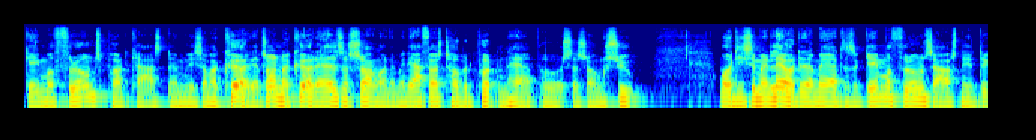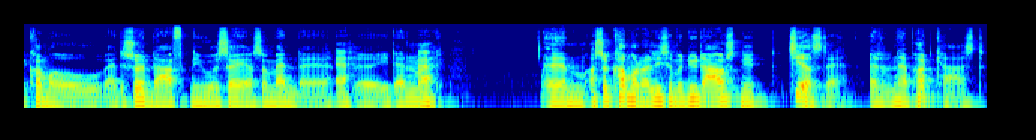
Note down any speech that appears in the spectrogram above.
Game of Thrones podcast, nemlig, som har kørt, jeg tror, den har kørt alle sæsonerne, men jeg har først hoppet på den her på sæson 7 hvor de simpelthen laver det der med, at altså Game of Thrones afsnit, det kommer jo, er det, søndag aften i USA, og så mandag Ja. øh, i Danmark. Ja. Øhm, og så kommer der ligesom et nyt afsnit tirsdag, altså den her podcast.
